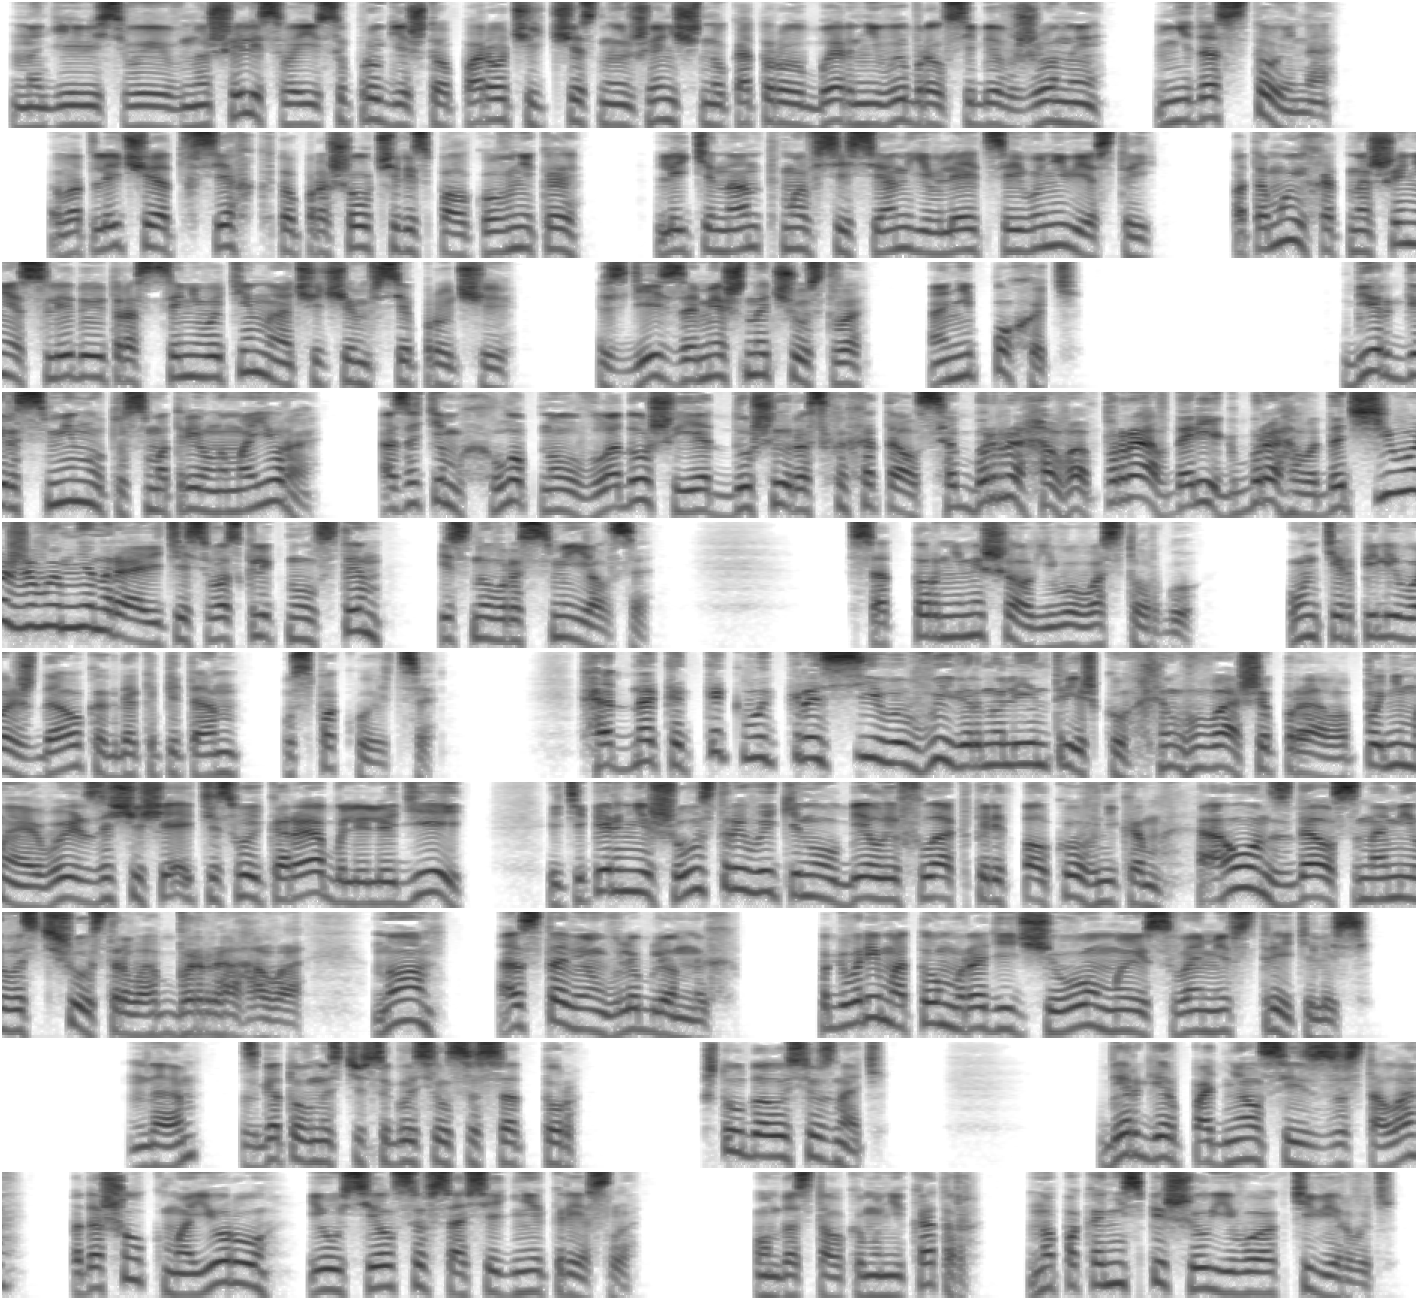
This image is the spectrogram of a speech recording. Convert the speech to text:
Надеюсь, вы внушили своей супруге, что порочить честную женщину, которую Берни выбрал себе в жены, недостойно. В отличие от всех, кто прошел через полковника, лейтенант Мавсисян является его невестой, потому их отношения следует расценивать иначе, чем все прочие. Здесь замешано чувство, а не похоть. Бергер с минуту смотрел на майора, а затем хлопнул в ладоши и от души расхохотался. «Браво! Правда, Рик, браво! Да чего же вы мне нравитесь!» — воскликнул Стэн и снова рассмеялся. Саттор не мешал его восторгу. Он терпеливо ждал, когда капитан успокоится. «Однако, как вы красиво вывернули интрижку! Ваше право, понимаю, вы защищаете свой корабль и людей, и теперь не Шустрый выкинул белый флаг перед полковником, а он сдался на милость Шустрого. Браво! Но оставим влюбленных. Поговорим о том, ради чего мы с вами встретились». «Да», — с готовностью согласился Саттур. «Что удалось узнать?» Бергер поднялся из-за стола, подошел к майору и уселся в соседнее кресло. Он достал коммуникатор, но пока не спешил его активировать.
